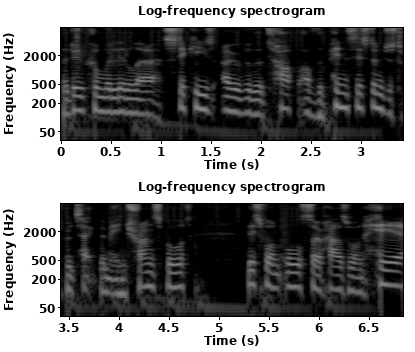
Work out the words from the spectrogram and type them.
They do come with little uh, stickies over the top of the pin system just to protect them in transport. This one also has one here.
